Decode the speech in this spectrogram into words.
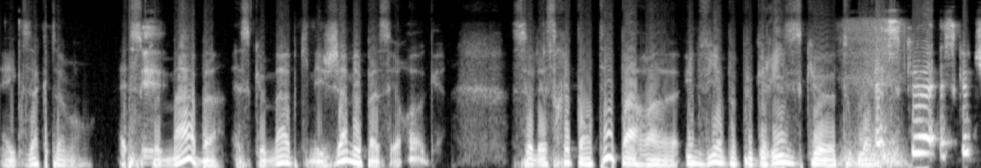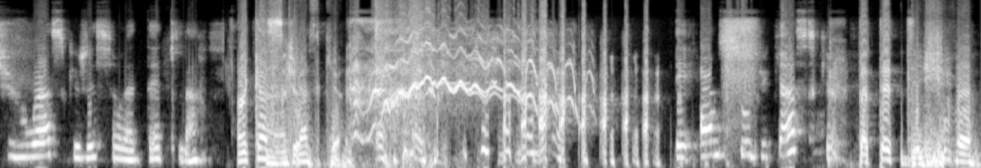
Exactement. Est-ce que Mab, est-ce que Mab, qui n'est jamais passé rogue, se laisserait tenter par euh, une vie un peu plus grise que tout blanc? Est-ce que, est-ce que tu vois ce que j'ai sur la tête là? Un casque. Un casque. Et en dessous du casque? Ta tête. Des cheveux.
